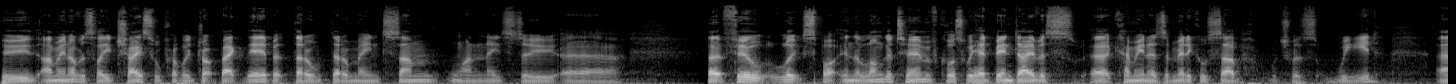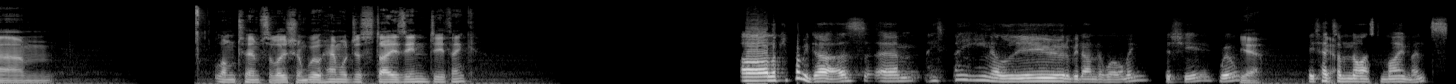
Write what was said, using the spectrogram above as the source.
who. I mean, obviously, Chase will probably drop back there, but that'll, that'll mean someone needs to. Uh, uh, fill Luke's spot in the longer term. Of course, we had Ben Davis uh, come in as a medical sub, which was weird. Um, long term solution. Will Hamill just stays in, do you think? Oh, look, he probably does. Um, he's been a little bit underwhelming this year, Will. Yeah. He's had yeah. some nice moments,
